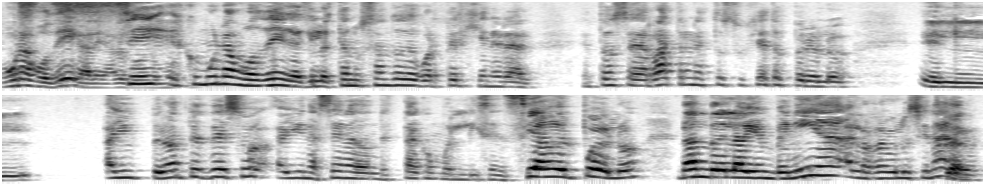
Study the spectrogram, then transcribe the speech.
O una bodega de algo. Sí, es como una bodega que lo están usando de cuartel general. Entonces arrastran a estos sujetos, pero lo, el, hay un, pero antes de eso hay una escena donde está como el licenciado del pueblo dándole la bienvenida a los revolucionarios. Claro.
